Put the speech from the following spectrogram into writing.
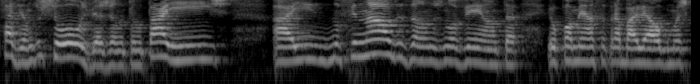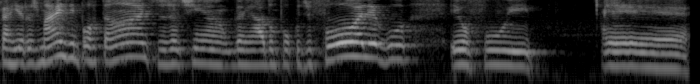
fazendo shows, viajando pelo país. Aí, no final dos anos 90, eu começo a trabalhar algumas carreiras mais importantes. Eu já tinha ganhado um pouco de fôlego. Eu fui é,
